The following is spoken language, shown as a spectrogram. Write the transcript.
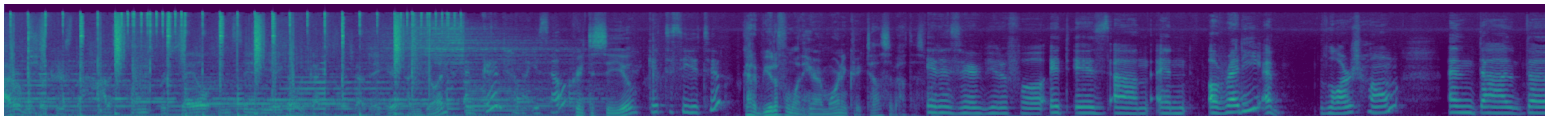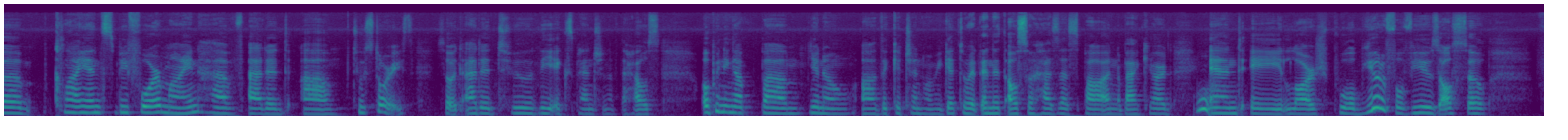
Live, where we showcase the hottest homes for sale in San Diego. We've got Jade here. How you doing? I'm good. How about yourself? Great to see you. Good to see you too. We've got a beautiful one here on Morning Creek. Tell us about this one. It is very beautiful. It is um, an already a large home, and uh, the clients before mine have added uh, two stories. So it added to the expansion of the house, opening up, um, you know, uh, the kitchen when we get to it, and it also has a spa in the backyard Ooh. and a large pool. Beautiful views also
